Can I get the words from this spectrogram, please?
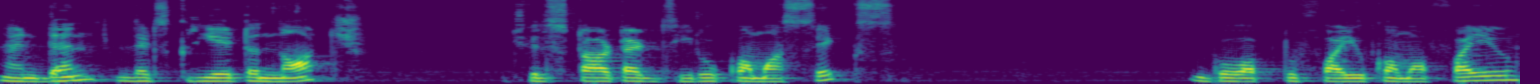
And then let's create a notch which will start at 0 comma 6 go up to 5 comma 5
